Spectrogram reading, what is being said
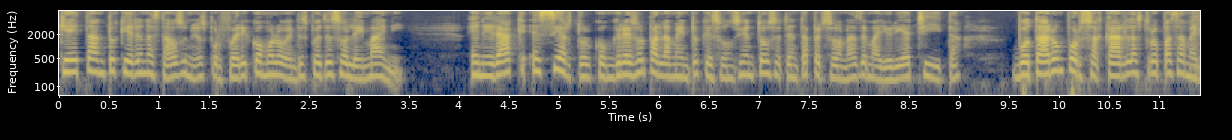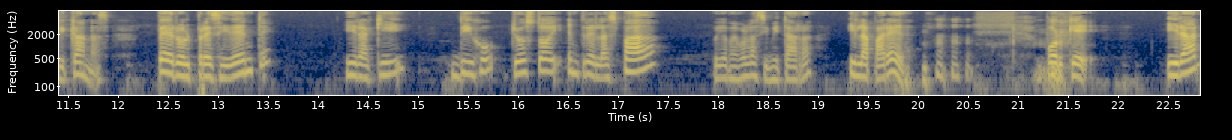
qué tanto quieren a Estados Unidos por fuera y cómo lo ven después de Soleimani. En Irak es cierto, el Congreso, el Parlamento, que son 170 personas de mayoría chiita, votaron por sacar las tropas americanas, pero el presidente iraquí dijo, yo estoy entre la espada, o llamémosla cimitarra, y la pared. Porque Irán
